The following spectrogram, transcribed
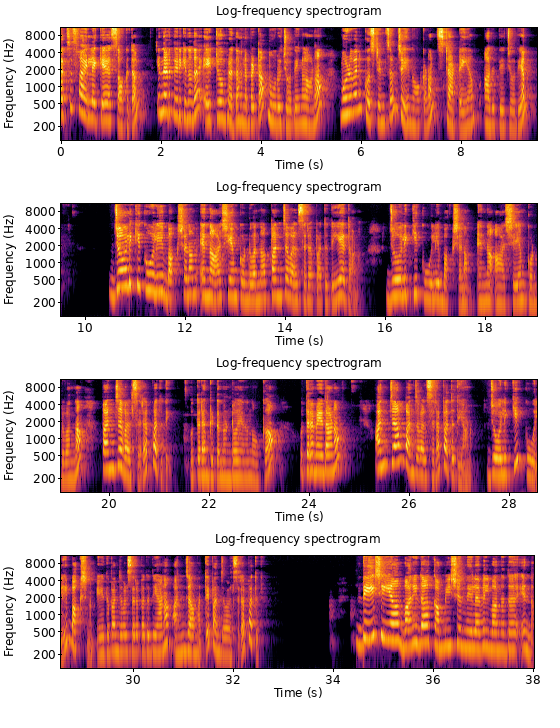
Success ഫയലിലേക്ക് സ്വാഗതം. ഇന്നെടുത്തിരിക്കുന്നത് ഏറ്റവും പ്രധാനപ്പെട്ട നൂറ് ചോദ്യങ്ങളാണ്. മുഴുവൻ ക്വസ്റ്റ്യൻസും ചെയ്തു നോക്കണം. സ്റ്റാർട്ട് ചെയ്യാം. ആദ്യത്തെ ചോദ്യം. ജോലിക്ക് കൂലി ഭക്ഷണം എന്ന ആശയം കൊണ്ടുവന്ന പഞ്ചവത്സര പദ്ധതി ഏതാണ്? ജോലിക്ക് കൂലി ഭക്ഷണം എന്ന ആശയം കൊണ്ടുവന്ന പഞ്ചവത്സര പദ്ധതി. ഉത്തരം കിട്ടുന്നുണ്ടോ എന്ന് നോക്കുക. ഉത്തരം ഏതാണ്? അഞ്ചാം പഞ്ചവത്സര പദ്ധതിയാണ്. ജോലിക്ക് കൂലി ഭക്ഷണം. ഏത് പഞ്ചവത്സര പദ്ധതിയാണ്? അഞ്ചാമത്തെ പഞ്ചവത്സര പദ്ധതി. ദേശീയ വനിതാ കമ്മീഷൻ നിലവിൽ വന്നത് എന്ന്.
